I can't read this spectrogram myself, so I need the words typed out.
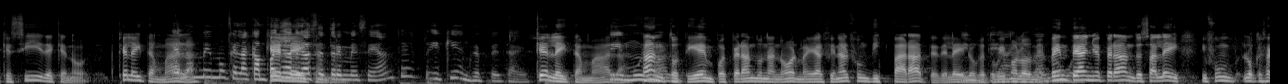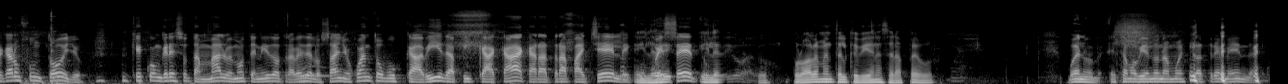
que sí, de que no. ¿Qué ley tan mala? Es lo mismo que la campaña de hace tres meses antes. ¿Y quién respeta eso? ¿Qué ley tan mala? Tanto tiempo esperando una norma y al final fue un disparate de ley lo que tuvimos los 20 años esperando esa ley y fue lo que sacaron fue un tollo. ¿Qué congreso tan malo hemos tenido a través de los años? ¿Cuánto buscavida, picacácara, trapachele, y le, y le digo algo, probablemente el que viene será peor. Bueno, estamos viendo una muestra tremenda.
